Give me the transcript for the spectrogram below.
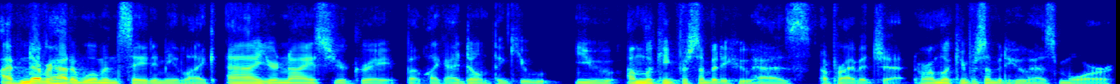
i've never had a woman say to me like ah you're nice you're great but like i don't think you you i'm looking for somebody who has a private jet or i'm looking for somebody who has more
